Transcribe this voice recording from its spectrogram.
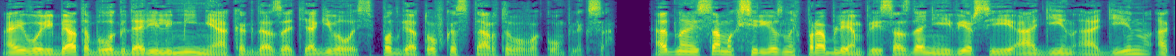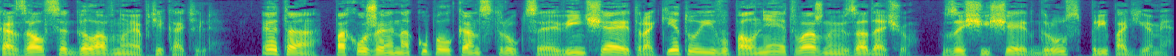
а его ребята благодарили меня, когда затягивалась подготовка стартового комплекса. Одной из самых серьезных проблем при создании версии 1.1 оказался головной обтекатель. Это, похожая на купол конструкция, венчает ракету и выполняет важную задачу — защищает груз при подъеме.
